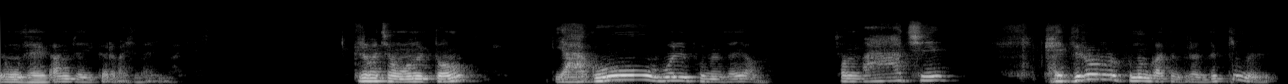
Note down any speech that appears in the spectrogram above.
용서의 감정에 이끌어 가신다 이 말이에요. 그런 것처럼 오늘 또 야곱을 보면서요. 저는 마치 베드로를 보는 것 같은 그런 느낌을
